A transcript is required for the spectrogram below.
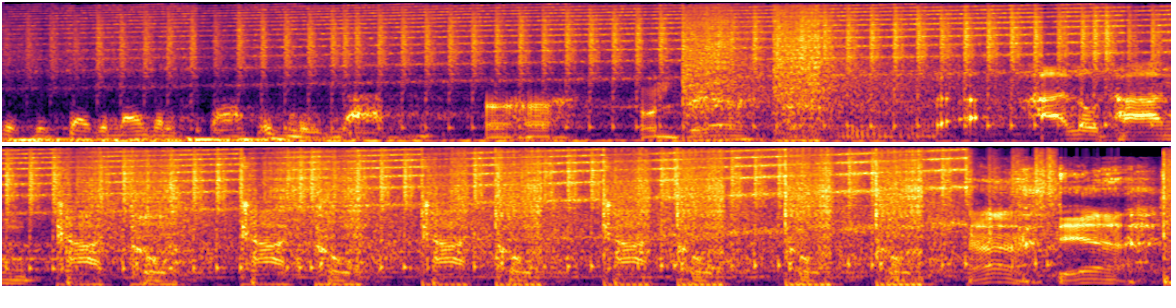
dass wir zwei gemeinsam Spaß im Leben haben. Aha. Und wer? Alotan Kako. Kako. Kako. Kako. Ko, Ah, der. Ach, was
